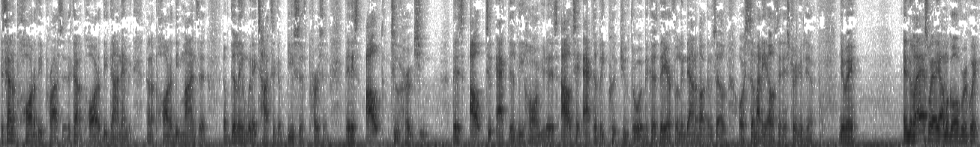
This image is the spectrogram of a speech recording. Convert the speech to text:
It's kind of part of the process. It's kind of part of the dynamic, kind of part of the mindset of dealing with a toxic, abusive person that is out to hurt you, that is out to actively harm you, that is out to actively put you through it because they are feeling down about themselves or somebody else that has triggered them. You know what I mean? And the last way I'm gonna go over real quick,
